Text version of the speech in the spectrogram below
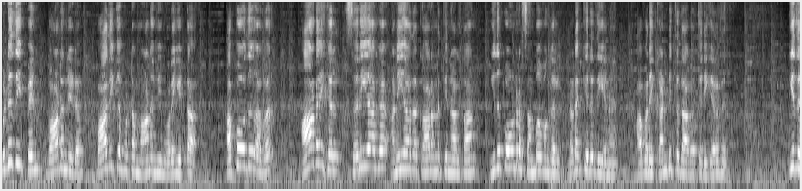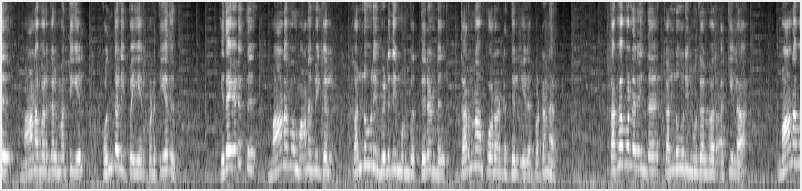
விடுதி பெண் வார்டனிடம் பாதிக்கப்பட்ட மாணவி முறையிட்டார். அப்போது அவர் ஆடைகள் சரியாக அணியாத காரணத்தினால்தான் இது போன்ற சம்பவங்கள் நடக்கிறது என அவரை கண்டித்ததாக தெரிகிறது. இது மாணவர்கள் மத்தியில் கொந்தளிப்பை ஏற்படுத்தியது. இதையடுத்து மாணவ மாணவிகள் கல்லூரி விடுதி முன்பு திரண்டு தர்ணா போராட்டத்தில் ஈடுபட்டனர். தகவல் அறிந்த கல்லூரி முதல்வர் அகிலா மாணவ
